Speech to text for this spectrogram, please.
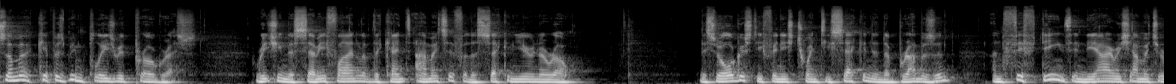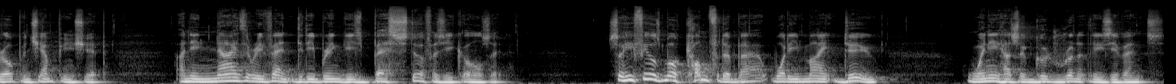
summer, Kip has been pleased with progress, reaching the semi final of the Kent Amateur for the second year in a row. This August, he finished 22nd in the Brabazon and 15th in the Irish Amateur Open Championship, and in neither event did he bring his best stuff, as he calls it. So he feels more confident about what he might do when he has a good run at these events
